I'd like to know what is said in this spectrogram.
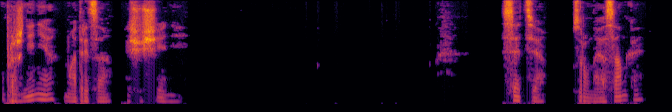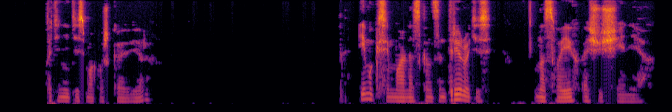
Упражнение «Матрица ощущений». Сядьте с ровной осанкой, потянитесь макушкой вверх и максимально сконцентрируйтесь на своих ощущениях.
